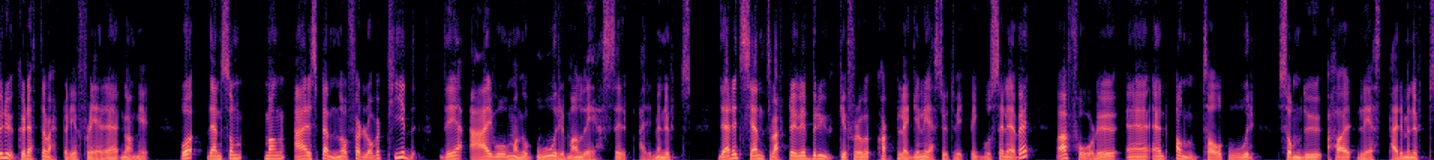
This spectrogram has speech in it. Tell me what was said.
bruker dette verktøyet flere ganger. Og den som er spennende å følge over tid, det er hvor mange ord man leser per minutt. Det er et kjent verktøy vi bruker for å kartlegge leseutvikling hos elever. Her får du eh, et antall ord som du har lest per minutt,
